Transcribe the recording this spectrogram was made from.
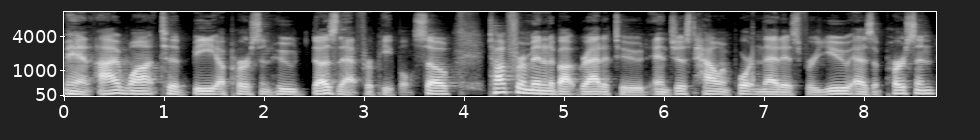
man, I want to be a person who does that for people. So, talk for a minute about gratitude and just how important that is for you as a person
